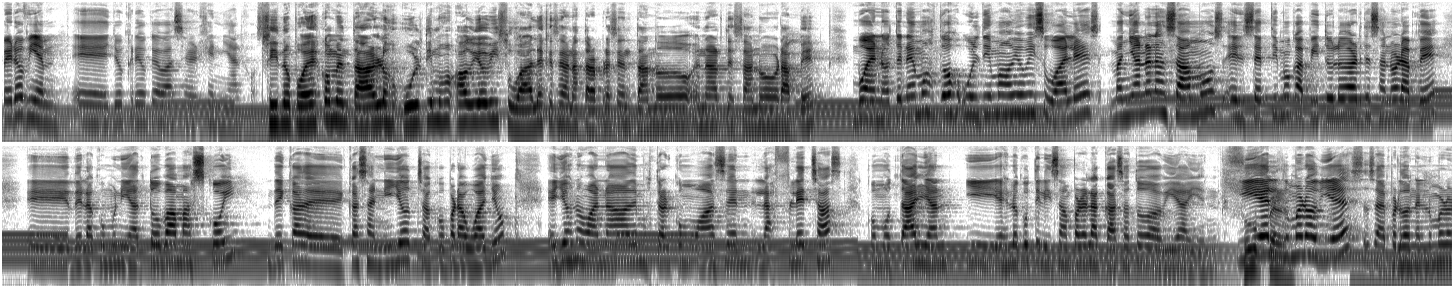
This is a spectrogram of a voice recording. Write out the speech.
Pero bien, eh, yo creo que va a ser genial, José. Si nos puedes comentar los últimos audiovisuales que se van a estar presentando en Artesano P. Bueno, tenemos dos últimos audiovisuales. Mañana lanzamos el séptimo capítulo de Artesano P eh, de la comunidad Toba Mascoy de Casanillo, Chaco Paraguayo. Ellos nos van a demostrar cómo hacen las flechas, cómo tallan y es lo que utilizan para la casa todavía. Y, y el número 10, o sea, perdón, el número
